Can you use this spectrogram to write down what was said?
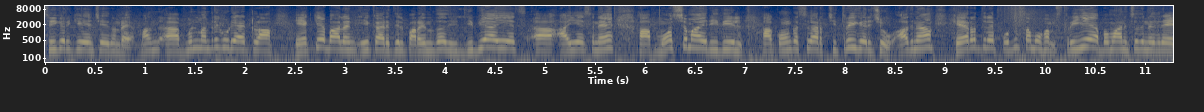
സ്വീകരിക്കുകയും ചെയ്യുന്നുണ്ട്. മൻ- മന്ത്രി കൂടിയായിട്ടുള്ള എ കെ ബാലൻ ഈ കാര്യത്തിൽ പറയുന്നത് ദിവ്യ ഐ എസ് ഐ എസിനെ മോശമായ രീതിയിൽ കോൺഗ്രസ്സുകാർ ചിത്രീകരിച്ചു. അതിന് കേരളത്തിലെ പൊതുസമൂഹം സ്ത്രീയെ അപമാനിച്ചതിനെതിരെ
